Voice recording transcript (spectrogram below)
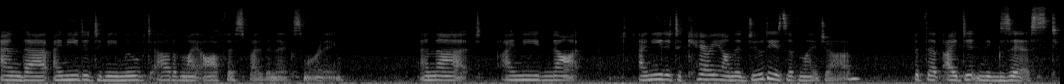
and that I needed to be moved out of my office by the next morning, and that I need not I needed to carry on the duties of my job, but that I didn't exist.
